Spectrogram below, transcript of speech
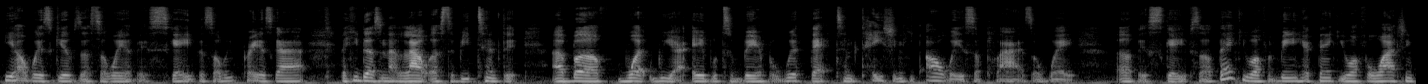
he always gives us a way of escape. And so we praise God that he doesn't allow us to be tempted above what we are able to bear. But with that temptation, he always supplies a way of escape. So thank you all for being here. Thank you all for watching.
